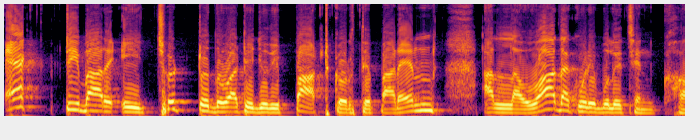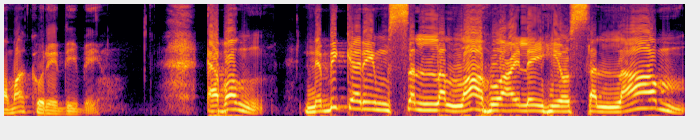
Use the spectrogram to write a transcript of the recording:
একটিবার এই ছোট্ট দোয়াটি যদি পাঠ করতে পারেন, আল্লাহ ওয়াদা করে বলেছেন, ক্ষমা করে দিবে। এবং নবী করিম সাল্লাল্লাহু আলাইহি ওয়াসাল্লাম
